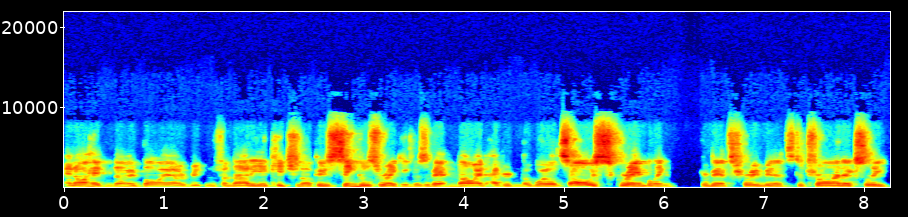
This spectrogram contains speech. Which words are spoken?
And I had no bio written for Nadia Kichenok, whose singles ranking was about 900 in the world. So I was scrambling for about three minutes to try and actually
